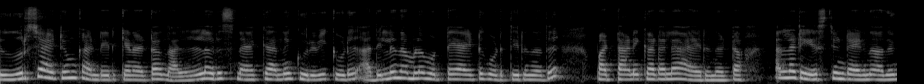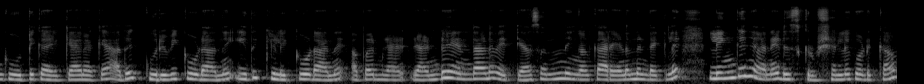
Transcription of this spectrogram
തീർച്ചയായിട്ടും കണ്ടിരിക്കണം കേട്ടോ. നല്ലൊരു സ്നാക്കാണ് കുരുവിക്കൂട്. അതിൽ നമ്മൾ മുട്ടയായിട്ട് കൊടുത്തിരുന്നത് പട്ടാണിക്കടല ആയിരുന്നു കേട്ടോ. നല്ല ടേസ്റ്റ് ഉണ്ടായിരുന്നു അതും കൂട്ടി കഴിക്കാനൊക്കെ. അത് കുരുവിക്കൂടാന്ന് ഇത് കിളിക്കൂടാന്ന് അപ്പം രണ്ടും എന്താണ് വ്യത്യാസം എന്ന് നിങ്ങൾക്ക് അറിയണമെന്നുണ്ടെങ്കിൽ ലിങ്ക് ഞാൻ ഡിസ്ക്രിപ്ഷനിൽ കൊടുക്കാം.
